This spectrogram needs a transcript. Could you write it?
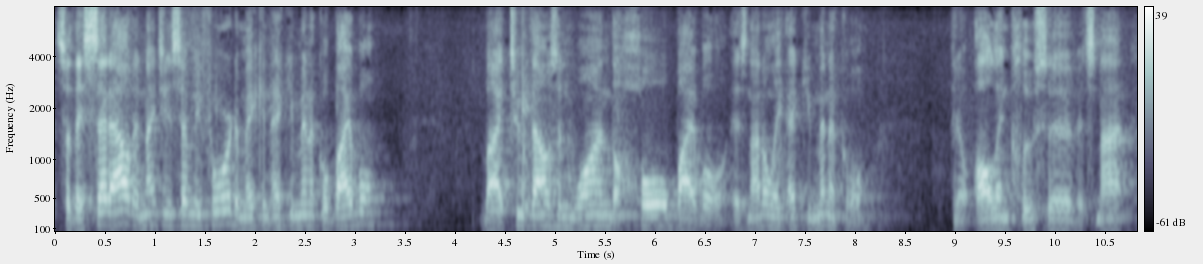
So they set out in 1974 to make an ecumenical Bible. By 2001, the whole Bible is not only ecumenical, you know, all inclusive. It's not.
